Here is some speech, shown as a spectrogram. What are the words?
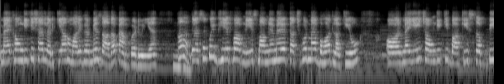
मैं कहूँगी कि शायद लड़कियाँ हमारे घर में ज़्यादा पैम्पर्ड हुई हैं। हाँ तो ऐसा कोई भेदभाव नहीं इस मामले में टचवुड मैं बहुत लकी हूँ और मैं यही चाहूँगी कि बाकी सब भी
